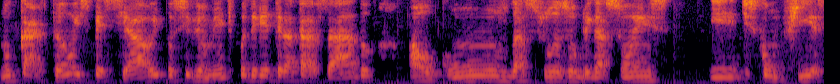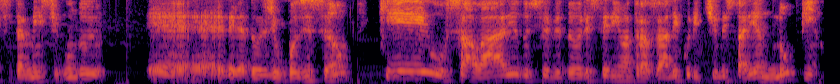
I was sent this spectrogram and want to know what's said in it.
no cartão especial e possivelmente poderia ter atrasado alguns das suas obrigações e desconfia-se também, segundo é, vereadores de oposição que o salário dos servidores teriam atrasado e Curitiba estaria no pino.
